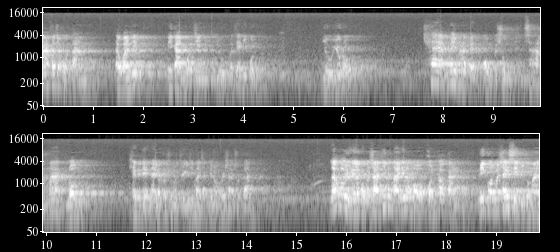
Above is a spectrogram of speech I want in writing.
มากเขาจะโหวตตาม แต่วันที่มีการโหวตจริงอยู่ประเทศญี่ปุ่น อยู่ยุโรป แค่ไม่มาเป็นองค์ประชุมสามารถล้ม แคนดิเดตนายกรัฐมนตรีที่มาจากพี่น้องประชาชนได้ แล้วเราอยู่ในระบบประชาธิปไตยที่เราบอกว่าคนเท่ากัน มีคนมาใช้สิทธิ์อยู่ประมาณ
